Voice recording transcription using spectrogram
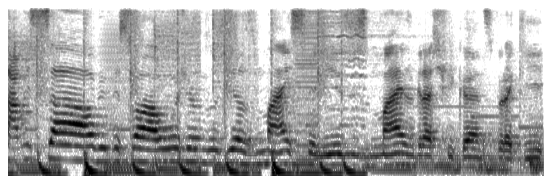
Salve, salve pessoal! Hoje é um dos dias mais felizes, mais gratificantes por aqui.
